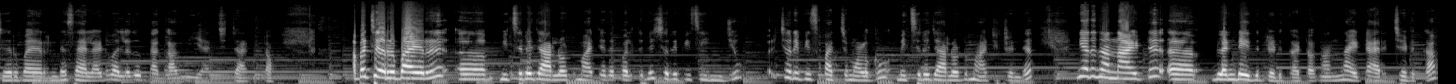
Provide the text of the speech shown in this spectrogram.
ചെറുപയറിന്റെ സാലഡ് വല്ലതും ഉണ്ടാക്കാമെന്ന് വിചാരിച്ചിട്ടാണ് കേട്ടോ. അപ്പൊ ചെറുപയർ മിക്സഡ് ജാറിലോട്ട് മാറ്റി അതേപോലെ തന്നെ ചെറിയ പീസ് ഇഞ്ചും ഒരു ചെറിയ പീസ് പച്ചമുളകും മിക്സഡ് ജാറിലോട്ട് മാറ്റിയിട്ടുണ്ട്. ഇനി അത് നന്നായിട്ട് ബ്ലെൻഡ് ചെയ്തിട്ട് എടുക്കാം കേട്ടോ. നന്നായിട്ട് അരച്ചെടുക്കാം.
